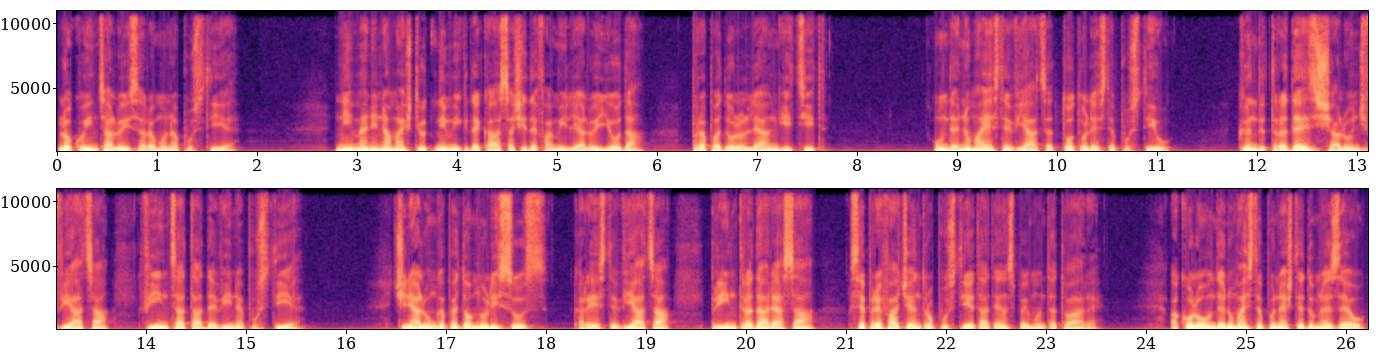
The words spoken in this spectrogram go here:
locuința lui să rămână pustie. Nimeni n-a mai știut nimic de casa și de familia lui Iuda. Prăpădul le-a înghițit. Unde nu mai este viață, totul este pustiu. Când trădezi și alungi viața, ființa ta devine pustie. Cine alungă pe Domnul Isus, care este viața, prin trădarea sa, se preface într-o pustietate înspăimântătoare. Acolo unde nu mai stăpânește Dumnezeu,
